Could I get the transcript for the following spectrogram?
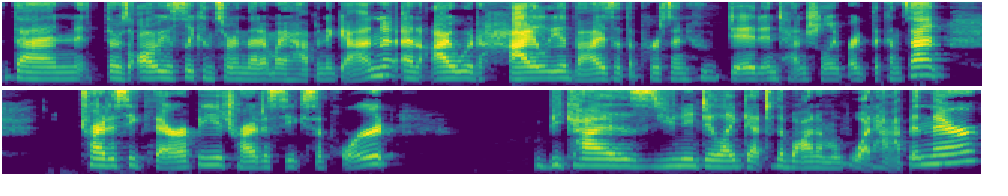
then there's obviously concern that it might happen again and I would highly advise that the person who did intentionally break the consent try to seek therapy, try to seek support because you need to like get to the bottom of what happened there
